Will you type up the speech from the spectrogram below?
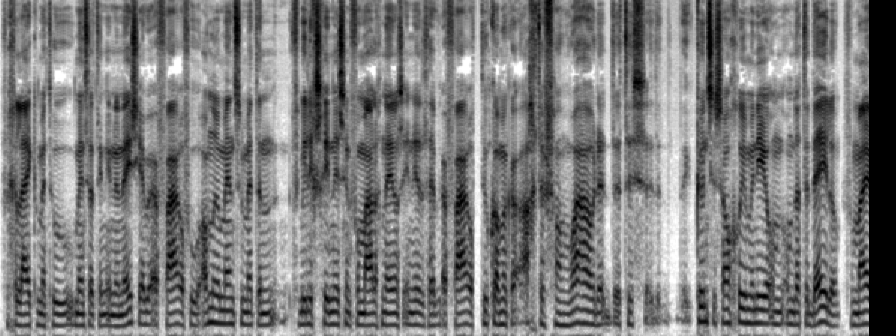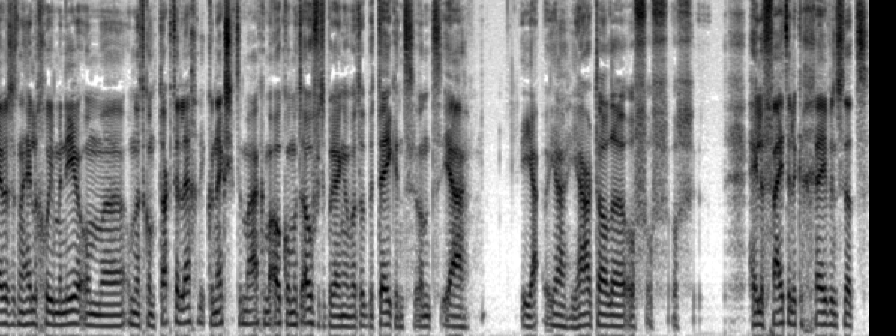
vergelijken met hoe mensen dat in Indonesië hebben ervaren, of hoe andere mensen met een familiegeschiedenis in voormalig Nederlands-Indië dat hebben ervaren, toen kwam ik erachter van wauw, dat, dat is, kunst is zo'n goede manier om, om dat te delen. Voor mij was het een hele goede manier om, uh, om dat contact te leggen, die connectie te maken, maar ook om het over te brengen wat het betekent. Want ja, ja, ja jaartallen of, of, of hele feitelijke gegevens, dat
